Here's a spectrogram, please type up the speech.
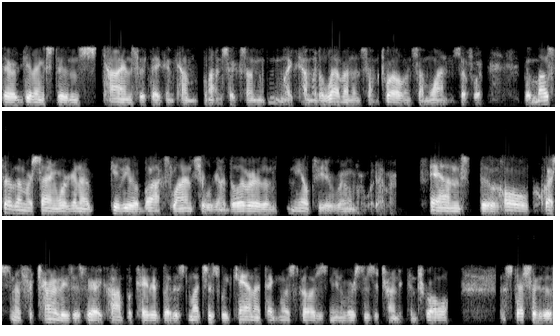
they're giving students times that they can come lunch. Like some might come at eleven, and some twelve, and some one, and so forth. But most of them are saying we're going to give you a box lunch or we're going to deliver the meal to your room or whatever. And the whole question of fraternities is very complicated, but as much as we can, I think most colleges and universities are trying to control, especially the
